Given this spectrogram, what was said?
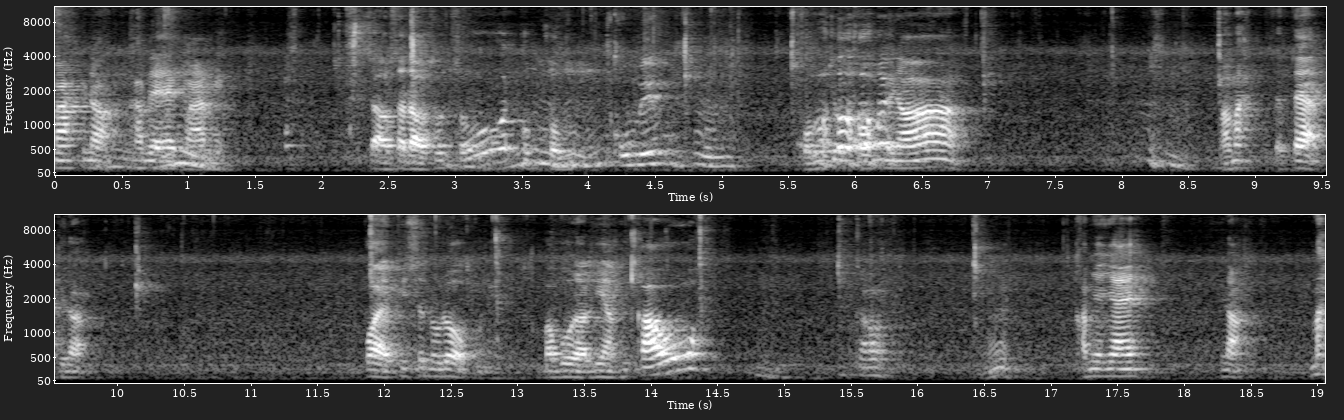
มาพี่น้องคำแรกมานี่เจ้าสะเดาสดๆผมผมคุ้มวิวผมจุดผมพี่น้องมามาแซ่บๆพี่น้อง ปล่อยพิษณุโลกนี่บาบูระเลียงคือเก่าเก้าอืมคำใหญ่ๆพี่น้องมา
